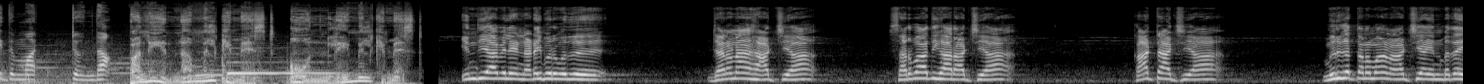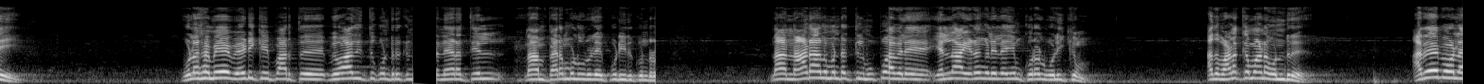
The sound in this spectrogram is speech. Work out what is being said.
இது மட்டும்தான். பனையன்னா Milky Mist only Milky Mist இந்தியாவிலே நடைபெறுவது ஜனநாயக ஆட்சியா சர்வாதிகார ஆட்சியா காட்டாட்சியா மிருகத்தனமான ஆட்சியா என்பதை உலகமே வேடிக்கை பார்த்து விவாதித்துக் கொண்டிருக்கின்ற நேரத்தில் நாம் பெரம்பலூரிலே கூடியிருக்கின்றோம். நான் நாடாளுமன்றத்தில் முப்பாவிலே எல்லா இடங்களிலேயும் குரல் ஒலிக்கும். அது வழக்கமான ஒன்று. அதே போல்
